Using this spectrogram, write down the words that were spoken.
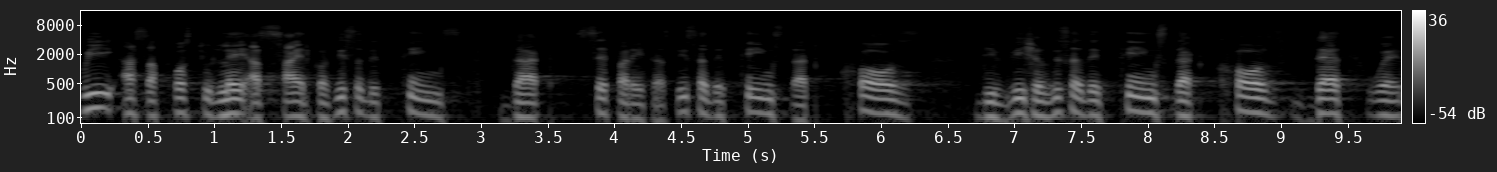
we are supposed to lay aside because these are the things that separate us. These are the things that cause divisions. These are the things that cause death when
